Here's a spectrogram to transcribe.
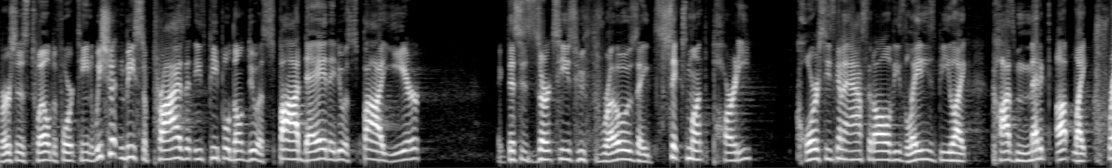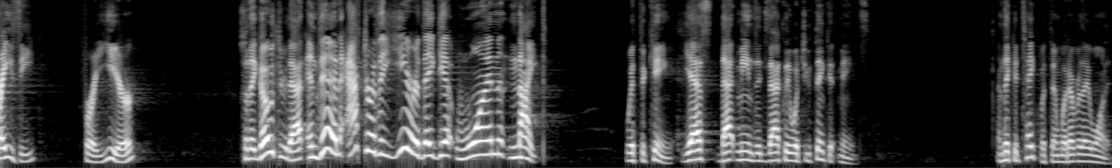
verses 12 to 14. We shouldn't be surprised that these people don't do a spa day, they do a spa year. Like, this is Xerxes who throws a six month party. Of course, he's going to ask that all of these ladies be like cosmetic up like crazy for a year. So they go through that. And then after the year, they get one night with the king. Yes, that means exactly what you think it means. And they could take with them whatever they wanted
